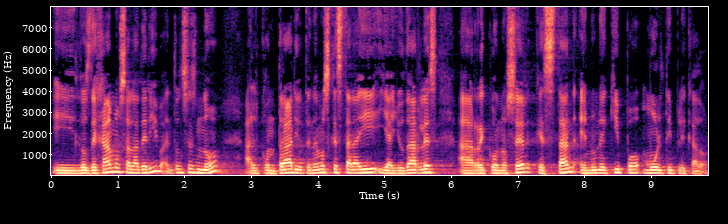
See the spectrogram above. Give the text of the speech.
y los dejamos a la deriva. Entonces, no al contrario, tenemos que estar ahí y ayudarles a reconocer que están en un equipo multiplicador.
